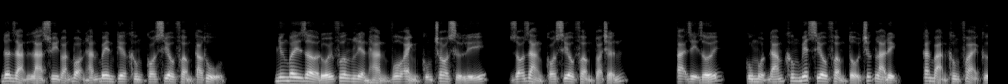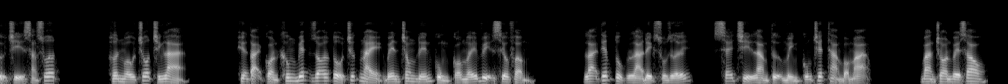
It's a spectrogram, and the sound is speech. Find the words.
đơn giản là suy đoán bọn hắn bên kia không có siêu phẩm cao thủ. Nhưng bây giờ đối phương liền hàn vô ảnh cũng cho xử lý, rõ ràng có siêu phẩm tòa c h ấ n tại dị giới cùng một đám không biết siêu phẩm tổ chức là địch, căn bản không phải cử chỉ sáng suốt. Hơn mấu chốt chính là, hiện tại còn không biết rõ tổ chức này bên trong đến cùng có mấy vị siêu phẩm. Lại tiếp tục là địch số dưới, sẽ chỉ làm tự mình cũng chết thảm bỏ mạng. Bàn tròn về sau,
